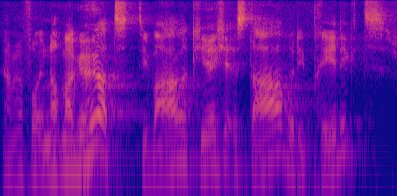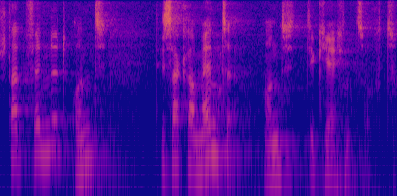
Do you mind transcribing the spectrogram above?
Wir haben ja vorhin nochmal gehört, die wahre Kirche ist da, wo die Predigt stattfindet und die Sakramente und die Kirchenzucht.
